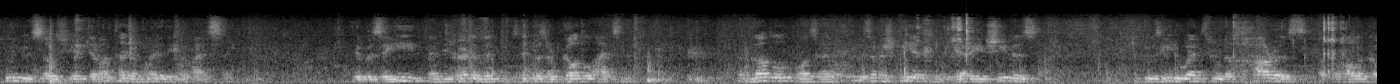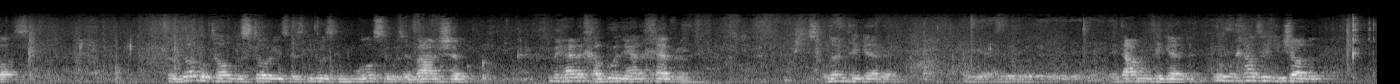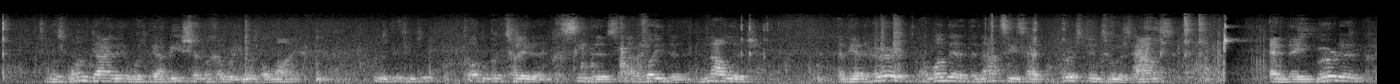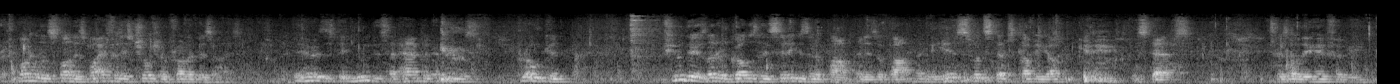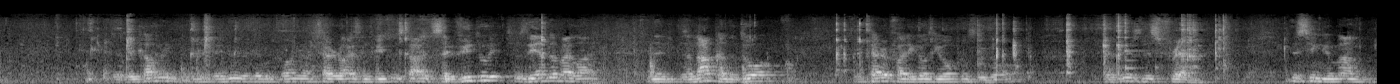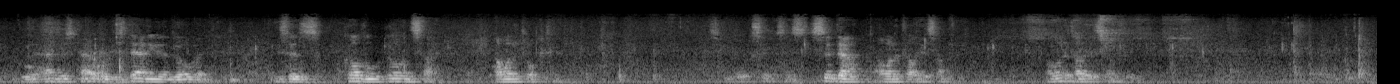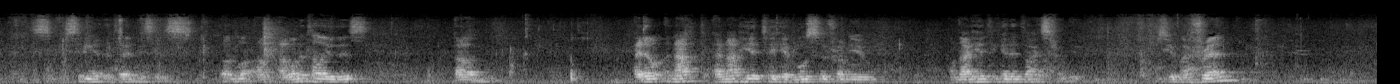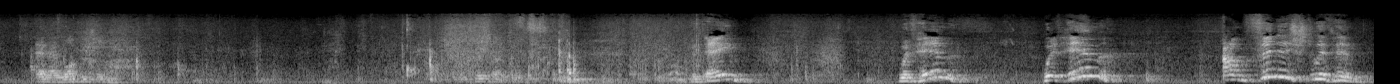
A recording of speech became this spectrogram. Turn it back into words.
Who do you associate? I want to tell you more than you say. There was a Yid, and you heard of him, his name was Reb Godel Eisner. Reb Godel was a, he was a mashgiach in the Gerrer Yeshivas. He was he who went through the horrors of the Holocaust so Godel told the story, he says he was in Warsaw, he was in Varsha. We had a chabur, we had a chevra. So learned together. They davened together. We were chazik each other. There was one guy there was Gabish and Chabur, he was the lion. He was, he called the Torah and Chassidus, Avodah, knowledge. And they had heard, and one day that the Nazis had burst into his house and they murdered one of his wife and his children in front of his eyes. They heard this, they knew this had happened, everything was broken. A few days later, God's is sitting in his apartment, in his apartment, and he hears footsteps coming up the steps. He says, Oh, they're here for me. They're coming. They knew that they were going around terrorizing people. He started to say, do it, it was the end of my life. And then there's a knock on the door. And terrified, he goes, he opens the door. And there's this friend, this young man who had this terrible, he's standing in the doorway. He says, God go inside. I want to talk to you. He walks in, he says, sit down, I want to tell you something. I want to tell you something. He's sitting at the bed, he says, I, want to tell you this. Um, I don't, I'm not, I'm not here to hear Musa from you. I'm not here to get advice from you. You're my friend, and I want you to know. With with him, with him, I'm finished with him.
